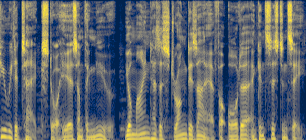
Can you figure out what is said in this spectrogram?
you read a text or hear something new, your mind has a strong desire for order and consistency.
